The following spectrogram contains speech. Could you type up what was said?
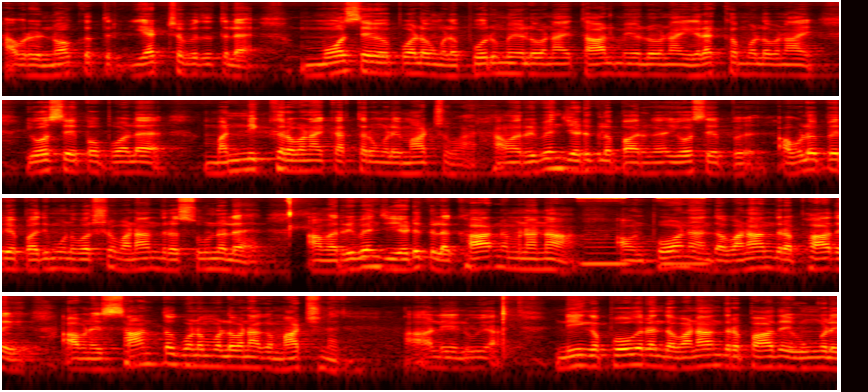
அவருடைய நோக்கத்திற்கு ஏற்ற விதத்தில் மோசேவை போல் உங்களை பொறுமையுள்ளவனாய் தாழ்மையுள்ளவனாய் இரக்கமுள்ளவனாய் யோசேப்பை போல் மன்னிக்கிறவனாய் கர்த்தர் உங்களை மாற்றுவார். அவன் ரிவெஞ்ச் எடுக்கலை பாருங்க யோசேப்பு. அவ்வளோ பெரிய பதிமூணு வருஷம் வனாந்திர சூழ்நிலை. அவன் ரிவெஞ்ச் எடுக்கல. காரணம் என்னன்னா அவன் போன அந்த வனாந்திர பாதை அவனை சாந்த குணமுள்ளவனாக மாற்றினது. ஆலே லூயா நீங்கள் போகிற அந்த வனாந்திர பாதை உங்களை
